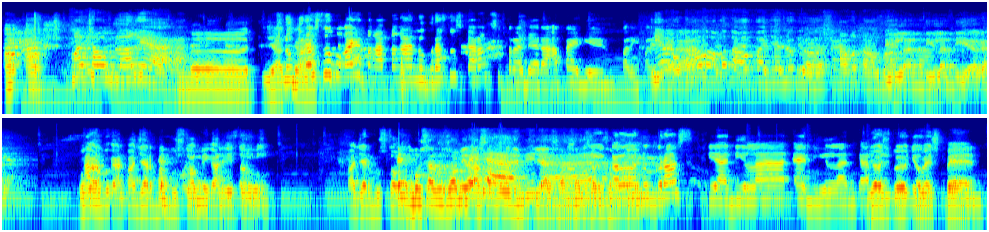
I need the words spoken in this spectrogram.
ah ah macam belang ya. banget ya kan? Nugros tuh pokoknya tengah-tengah. Nugros tuh sekarang sutradara apa ya dia yang paling paling? Iya aku tahu, aku tahu Fajar Nugros, aku tahu banget. Dilan, Dilan dia kan? bukan bukan Fajar Bustomi kali itu Fajar Bustomi Eh, Busan Bustomi, beda. Iya, sorry, sorry, sorry. Kalau. Nugros ya Dilan eh Dilan kan. Yos West Band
